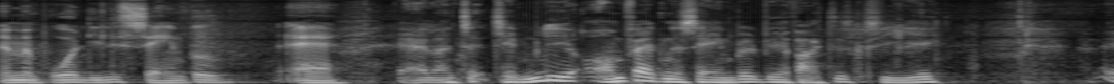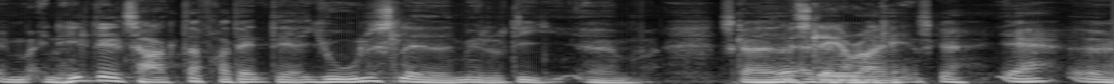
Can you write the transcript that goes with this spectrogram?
men man bruger et lille sample af Ja, eller en temmelig omfattende sample, vil jeg faktisk sige. Ikke? Øhm, En hel del takter fra den der juleslæde-melodi, øh, skrevet af den amerikanske ja, øh,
